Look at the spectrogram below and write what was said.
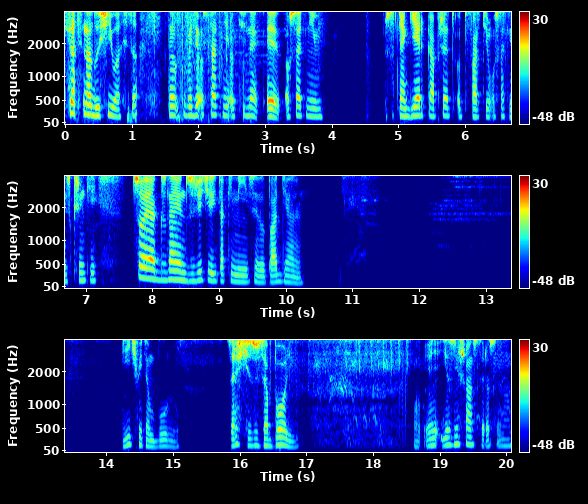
Co ty nadusiłaś, co? To, to będzie ostatni odcinek, y, ostatni... Ostatnia gierka przed otwarciem ostatniej skrzynki. Co jak znając życie i tak mi nic nie wypadnie, ale... Idź mi tam bólu. Zaraz się coś zaboli. O, ja, ja z nim szans teraz nie mam.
